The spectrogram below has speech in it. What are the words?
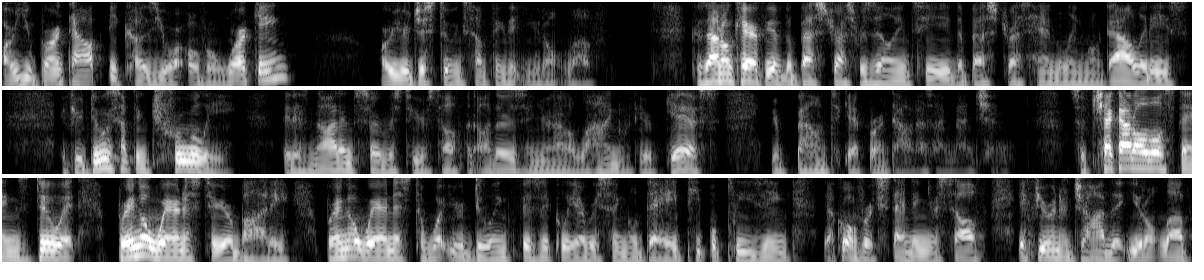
Are you burnt out because you're overworking or you're just doing something that you don't love? Because I don't care if you have the best stress resiliency, the best stress handling modalities. If you're doing something truly that is not in service to yourself and others and you're not aligned with your gifts, you're bound to get burnt out, as I mentioned. So check out all those things, do it. Bring awareness to your body. Bring awareness to what you're doing physically every single day, people pleasing, like overextending yourself. If you're in a job that you don't love,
